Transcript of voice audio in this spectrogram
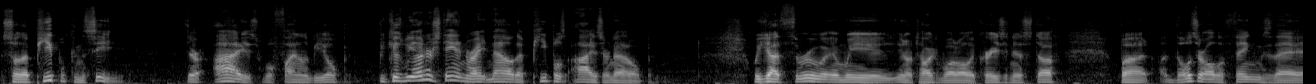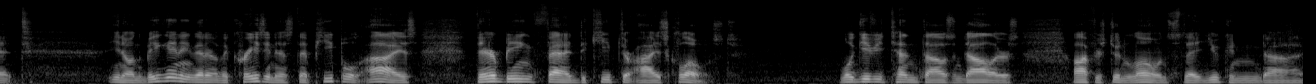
so that people can see. Their eyes will finally be open. Because we understand right now that people's eyes are not open. We got through and we, you know, talked about all the craziness stuff, but those are all the things that, you know, in the beginning that are the craziness that people's eyes, they're being fed to keep their eyes closed. We'll give you ten thousand dollars off your student loans so that you can, uh,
